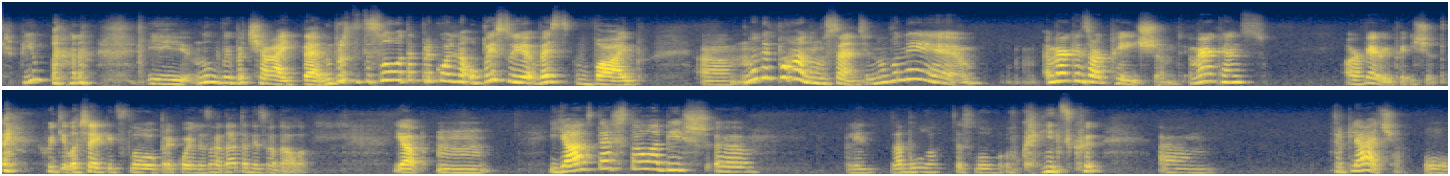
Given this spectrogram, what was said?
терпіл. І ну, вибачайте. Ну просто це слово так прикольно описує весь вайб. Е, ну, не в поганому сенсі. Ну, вони. Americans are patient. Americans are very patient. Хотіла ще якесь слово прикольне згадати, не згадала. Я, я теж стала більш. Е, блін, забула це слово українською. Ем, терпляча. О,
